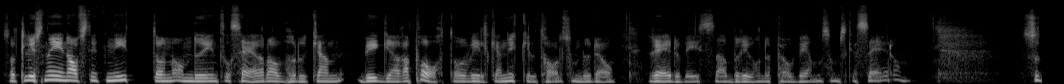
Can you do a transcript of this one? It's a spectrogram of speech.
Så att lyssna in avsnitt 19 om du är intresserad av hur du kan bygga rapporter och vilka nyckeltal som du då redovisar beroende på vem som ska se dem. Så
